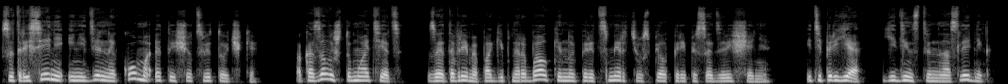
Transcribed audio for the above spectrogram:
Сотрясение и недельная кома — это еще цветочки. Оказалось, что мой отец за это время погиб на рыбалке, но перед смертью успел переписать завещание. И теперь я — единственный наследник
